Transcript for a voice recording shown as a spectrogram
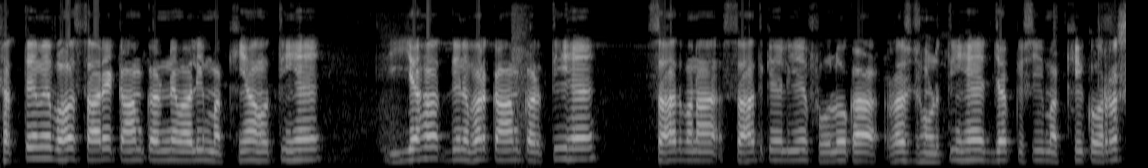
छत्ते में बहुत सारे काम करने वाली मक्खियाँ होती हैं। यह दिन भर काम करती हैं। शहद बना, शहद के लिए फूलों का रस ढूंढती हैं। जब किसी मक्खी को रस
